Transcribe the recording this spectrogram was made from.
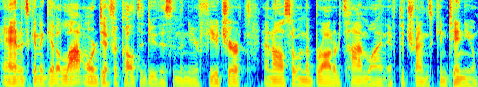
And it's going to get a lot more difficult to do this in the near future and also in the broader timeline if the trends continue.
